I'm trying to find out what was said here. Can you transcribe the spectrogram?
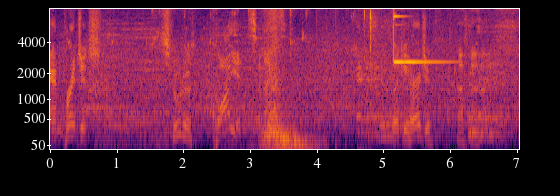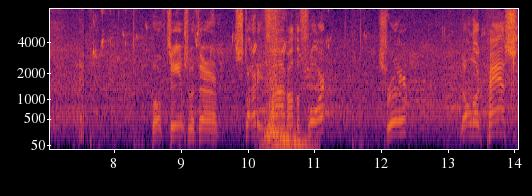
and Bridges. Schroeder quiet tonight. Think he heard you. Both teams with their starting five on the floor. Schroeder, no look pass.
